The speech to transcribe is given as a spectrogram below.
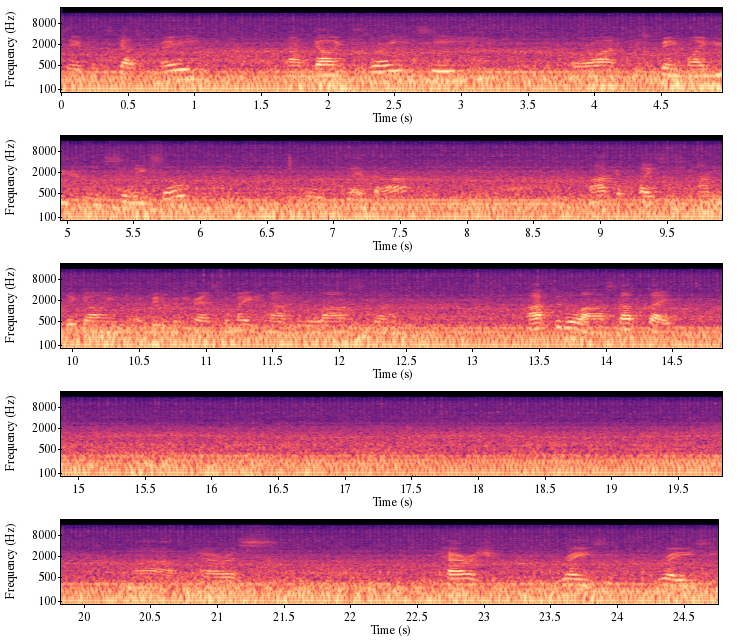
see if it's just me, and I'm going crazy, or I'm being my usual silly self, or whether marketplace is undergoing a bit of a transformation after the last um, after the last update. Ah, Paris. Paris, crazy, crazy,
